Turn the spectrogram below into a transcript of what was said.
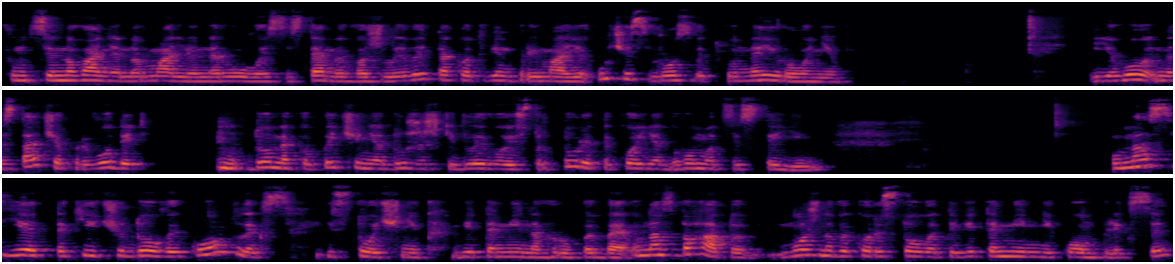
функціонування нормальної нервової системи важливий. Так, от він приймає участь в розвитку нейронів. Його нестача приводить до накопичення дуже шкідливої структури, такої як гомоцистеїн. У нас є такий чудовий комплекс, істочник вітамінів групи Б. У нас багато можна використовувати вітамінні комплекси.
